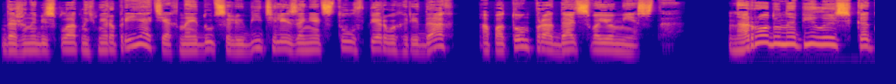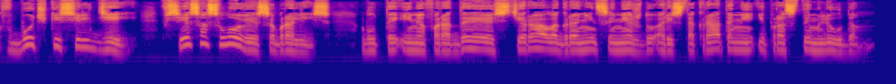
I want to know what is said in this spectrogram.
даже на бесплатных мероприятиях найдутся любители занять стул в первых рядах, а потом продать свое место. Народу набилось, как в бочке сельдей, все сословия собрались, будто имя Фарадея стирало границы между аристократами и простым людом.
